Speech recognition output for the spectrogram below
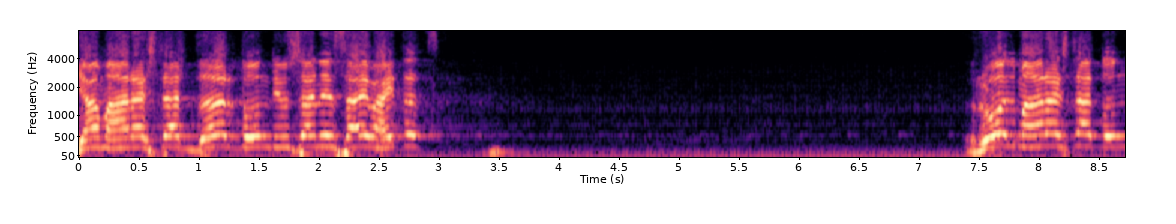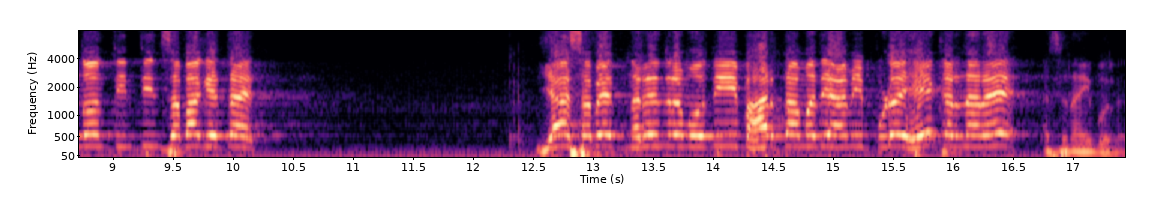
या महाराष्ट्रात दर दोन दिवसाने साहेब आहेतच. रोज महाराष्ट्रात दोन दोन तीन तीन सभा घेत आहेत या सभेत नरेंद्र मोदी भारतामध्ये आम्ही पुढे हे करणार आहे असं नाही बोलत.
